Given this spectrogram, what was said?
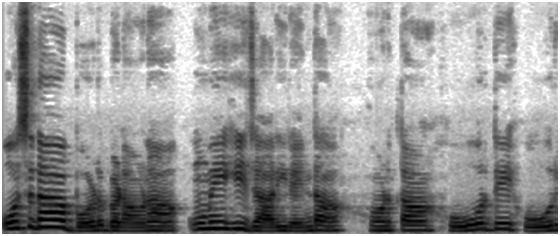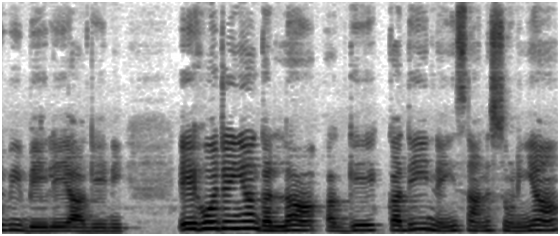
ਉਸ ਦਾ ਬੁੜ ਬਣਾਉਣਾ ਉਵੇਂ ਹੀ ਜਾਰੀ ਰਹਿੰਦਾ। ਹੁਣ ਤਾਂ ਹੋਰ ਦੇ ਹੋਰ ਵੀ ਵੇਲੇ ਆ ਗਏ ਨੇ। ਇਹੋ ਜਿਹੀਆਂ ਗੱਲਾਂ ਅੱਗੇ ਕਦੀ ਨਹੀਂ ਸਨ ਸੁਣੀਆਂ।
